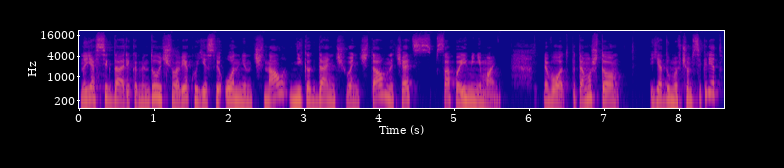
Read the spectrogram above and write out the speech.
но я всегда рекомендую человеку, если он не начинал, никогда ничего не читал, начать с пса по имени Мань. Вот, потому что я думаю, в чем секрет?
